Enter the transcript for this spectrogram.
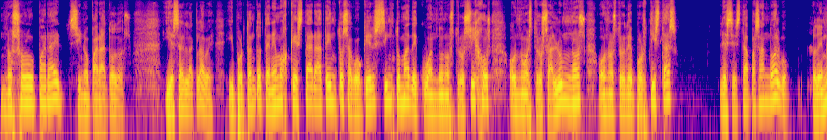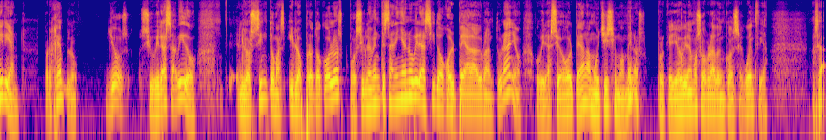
No solo para él, sino para todos. Y esa es la clave. Y por tanto tenemos que estar atentos a cualquier síntoma de cuando nuestros hijos o nuestros alumnos o nuestros deportistas les está pasando algo. Lo de Miriam, por ejemplo, yo, si hubiera sabido los síntomas y los protocolos, posiblemente esa niña no hubiera sido golpeada durante un año, hubiera sido golpeada muchísimo menos, porque ya hubiéramos obrado en consecuencia. O sea,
